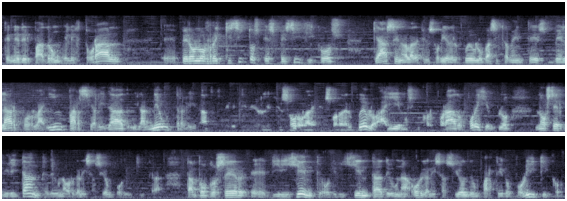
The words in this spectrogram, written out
tener el padrón electoral, pero los requisitos específicos que hacen a la Defensoría del Pueblo básicamente es velar por la imparcialidad y la neutralidad que debe tener el defensor o la defensora del pueblo. Ahí hemos incorporado, por ejemplo, no ser militante de una organización política, tampoco ser eh, dirigente o dirigente de una organización, de un partido político.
